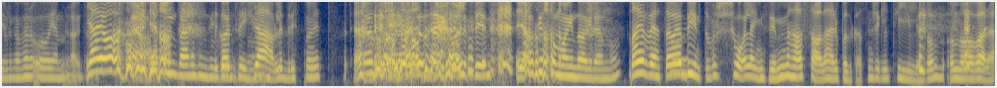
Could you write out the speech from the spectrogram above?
julegaver og hjemmelagde. Jeg òg! Ja, det er liksom de Det går jævlig dritt med mitt. Ja, det går litt tid. Det var ikke så mange dager igjen nå. Nei, jeg vet det, og jeg begynte for så lenge siden. Jeg sa det her i podkasten skikkelig tidlig og sånn, og nå bare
